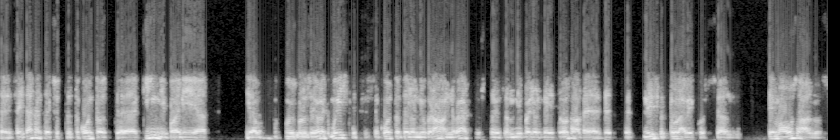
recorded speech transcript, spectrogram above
see ei tähenda, eks ju, et ta kontot äh, kinni pani ja ja võib-olla see ei olegi mõistlik, sest kontodel on ju ka rahaline väärtus, seal on nii palju neid osalejaid, et, et lihtsalt tulevikus seal tema osalus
